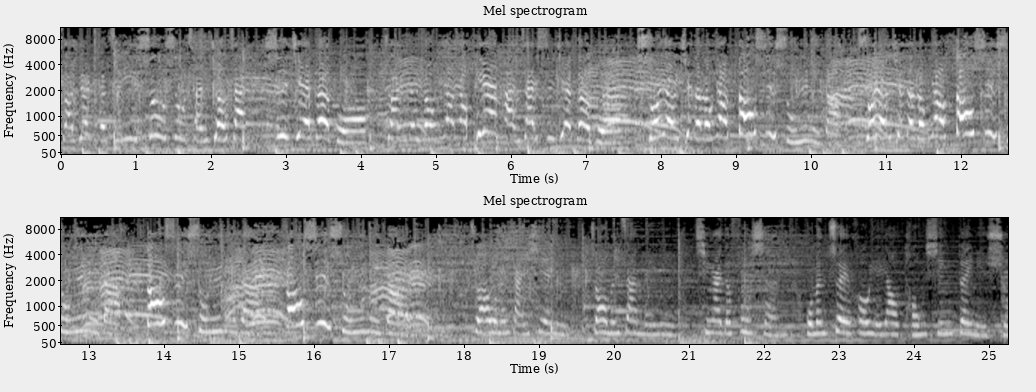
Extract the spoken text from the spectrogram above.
主啊，愿你的旨意速速成就在世界各国。主的荣耀要遍满在世界各国。所有一切的荣耀都是属于你的，所有一切的荣耀都是属于你的，都是属于你的，都是属于你的。主啊，我们感谢你，主啊，我们赞美你。亲爱的父神，我们最后也要同心对你说：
